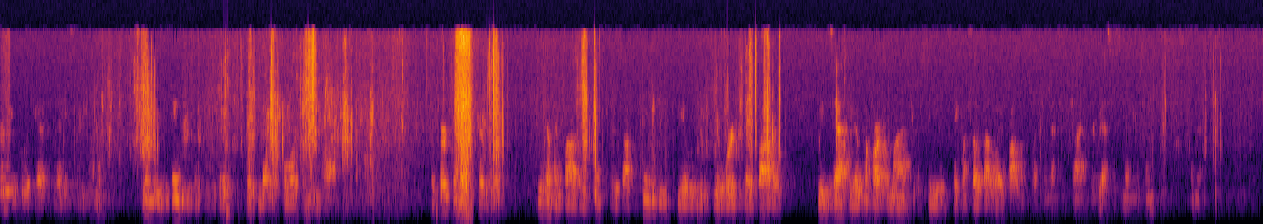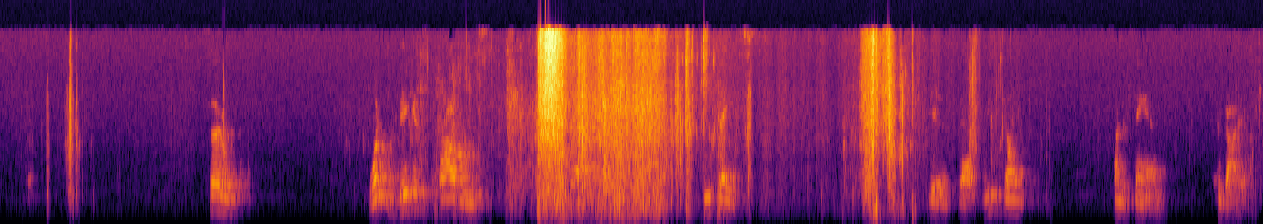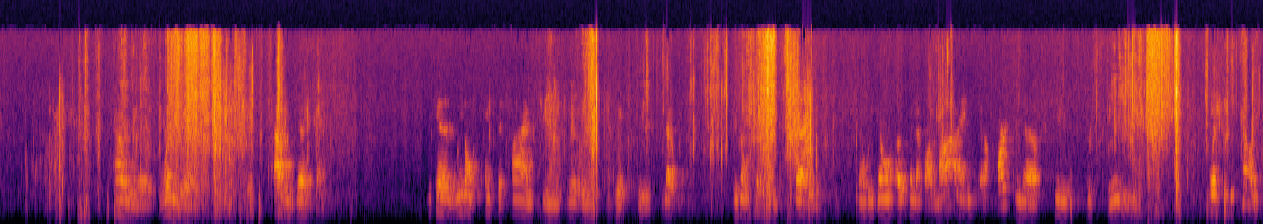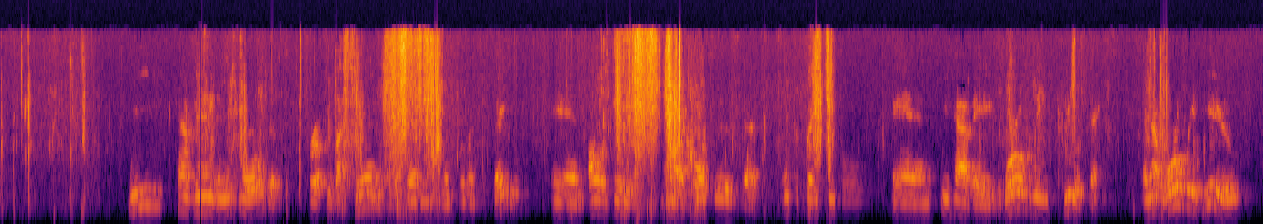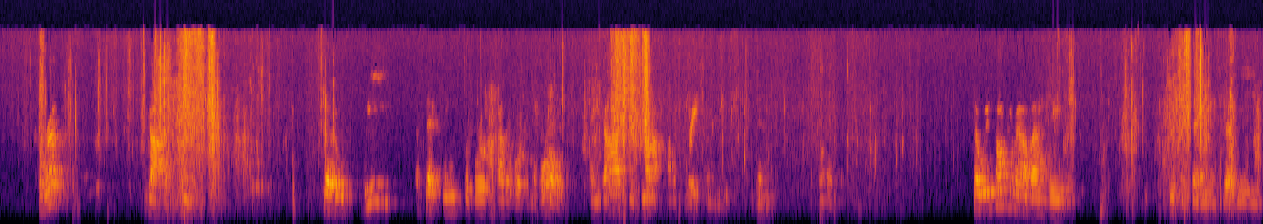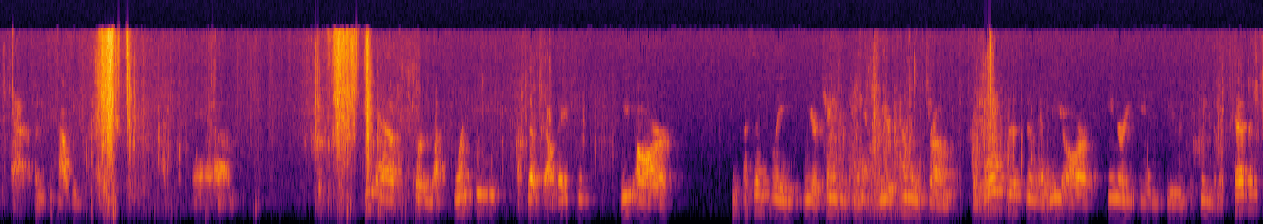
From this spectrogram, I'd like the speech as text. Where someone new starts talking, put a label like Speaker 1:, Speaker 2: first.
Speaker 1: scripture to look at today, so you want to bend your fingers a little bit, looking back and forth. And, uh, the first thing I pray to you, Heavenly Father, thank you for this opportunity to be able to read your word today, Father. We just ask you to open our hearts and minds to receive it, take myself out of the way, Father, and let your message through. This in your Amen. So, one of the biggest problems that we face is that we don't understand who God is, how He is, what He is, how He does things. Because we don't take the time to really get to know Him. We don't take Him to study, and we don't open up our minds and our hearts enough to receive what He's telling us. We have been in this world that's corrupted by sin and the influence of Satan and all of his demonic forces that infiltrate people, and we have a worldly view of things. And that worldly view corrupts God's image. So we affect things before how they work in the world, and God does not operate in them plan. So we were talking about last week different that we have and how we and um, we have certain rights. Once we accept salvation, we are essentially we are changing hands. We are coming from the world system and we are entering into the kingdom of heaven.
